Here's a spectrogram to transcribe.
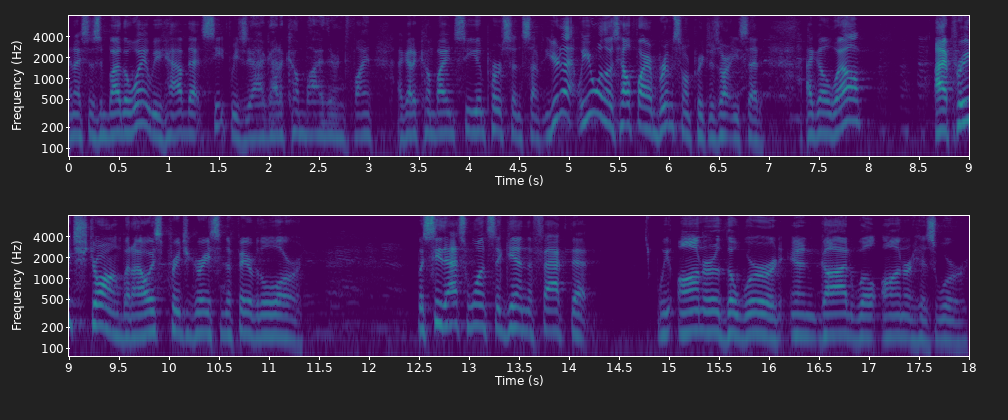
And I says, and by the way, we have that seat for you. He I got to come by there and find, I got to come by and see you in person sometime. You're, not, you're one of those hellfire and brimstone preachers, aren't you? He said, I go, well, I preach strong, but I always preach grace in the favor of the Lord. But see, that's once again the fact that we honor the word and God will honor his word.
